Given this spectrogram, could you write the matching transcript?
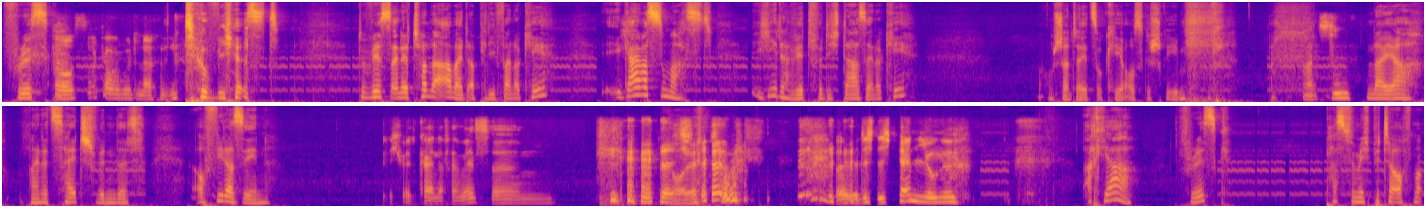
Frisk, Oh, so kann man gut lachen. du wirst. Du wirst eine tolle Arbeit abliefern, okay? Egal was du machst. Jeder wird für dich da sein, okay? Warum stand da jetzt okay ausgeschrieben? Weißt du? Naja, meine Zeit schwindet. Auf Wiedersehen. Ich werde keiner vermissen. Lol. Weil wir dich nicht kennen, Junge. Ach ja, Frisk. Pass für mich bitte auf, Ma-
